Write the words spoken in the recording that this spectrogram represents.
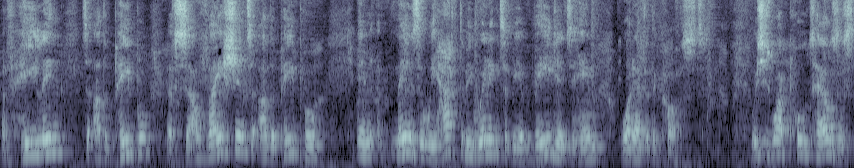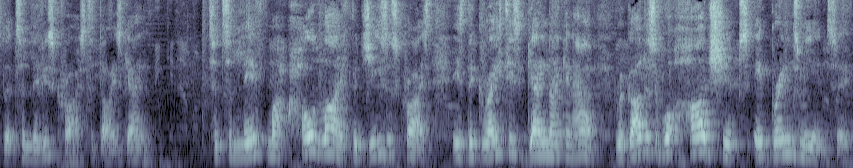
of healing to other people, of salvation to other people, It means that we have to be willing to be obedient to Him, whatever the cost. Which is why Paul tells us that to live is Christ, to die is gain. To, to live my whole life for Jesus Christ is the greatest gain I can have, regardless of what hardships it brings me into.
